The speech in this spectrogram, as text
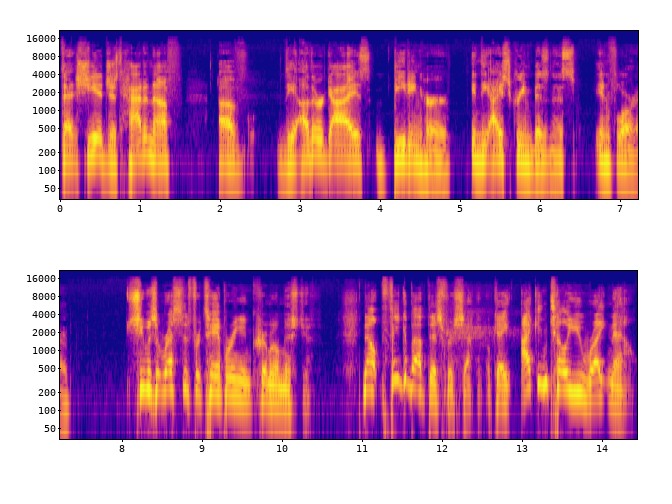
That she had just had enough of the other guys beating her in the ice cream business in Florida. She was arrested for tampering and criminal mischief. Now, think about this for a second, okay? I can tell you right now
